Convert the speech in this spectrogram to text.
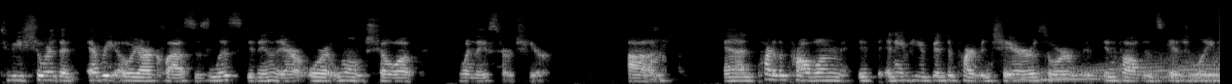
to be sure that every OER class is listed in there or it won't show up when they search here. Um, and part of the problem, if any of you have been department chairs or involved in scheduling,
